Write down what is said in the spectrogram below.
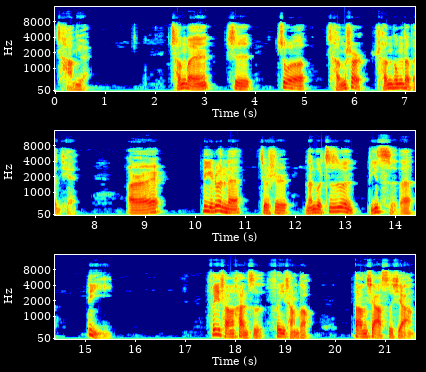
长远。成本是做成事儿成功的本钱，而利润呢，就是能够滋润彼此的利益。非常汉字，非常道，当下思想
